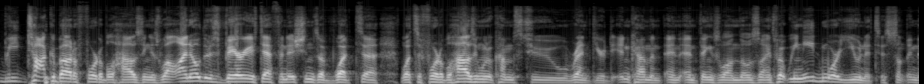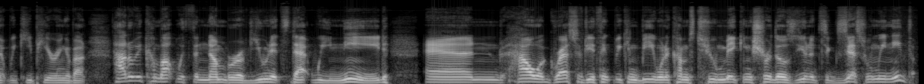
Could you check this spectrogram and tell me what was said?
We talk about affordable housing as well. I know there's various definitions of what uh, what's affordable housing when it comes to rent geared income and, and, and, things along those lines, but we need more units is something that we keep hearing about. How do we come up with the number of units that we need and how aggressive do you think we can be when it comes to making sure those units exist when we need them?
